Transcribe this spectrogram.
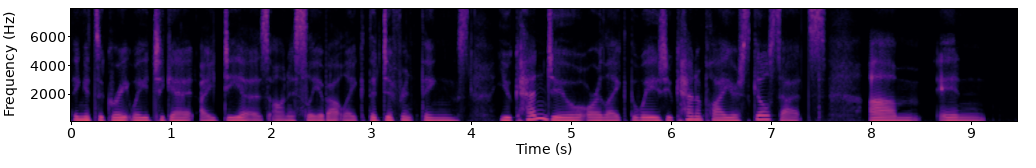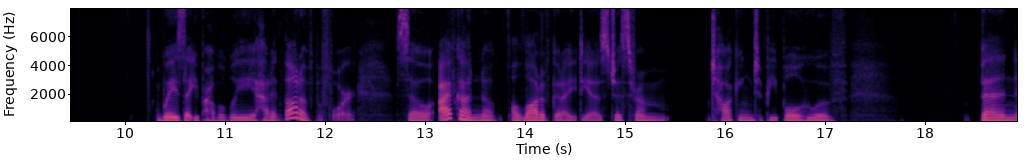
think it's a great way to get ideas honestly about like the different things you can do or like the ways you can apply your skill sets um, in ways that you probably hadn't thought of before so i've gotten a, a lot of good ideas just from talking to people who have been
